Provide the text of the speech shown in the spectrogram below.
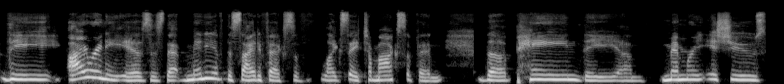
The irony is, is that many of the side effects of, like, say, tamoxifen, the pain, the um, memory issues,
